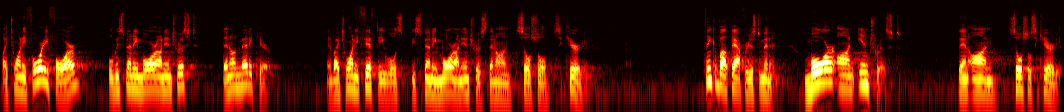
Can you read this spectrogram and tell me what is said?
By 2044, we'll be spending more on interest than on Medicare. And by 2050, we'll be spending more on interest than on Social Security. Think about that for just a minute. More on interest than on Social Security.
